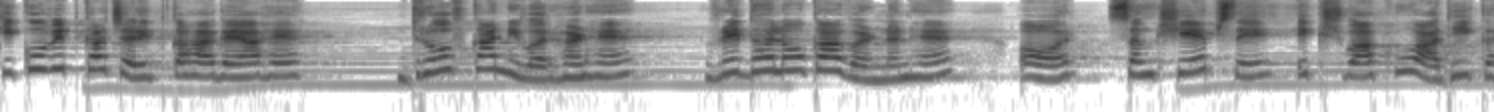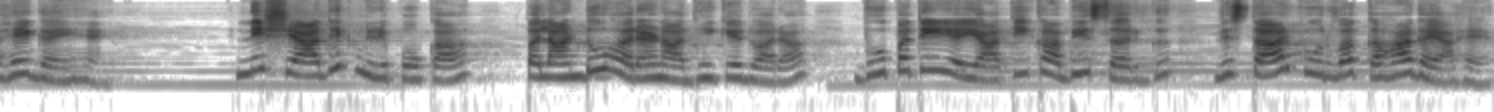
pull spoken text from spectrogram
किकुवित का चरित कहा गया है, ध्रुव का निवर्हण है, वृद्धलों का वर्णन है और संक्षेप से इक्ष्वाकु आदि कहे गए हैं। निष्यादिक नृपों का पलांडु हरण आदि के द्वारा भूपति ययाति का भी सर्ग विस्तार पूर्वक कहा गया है।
